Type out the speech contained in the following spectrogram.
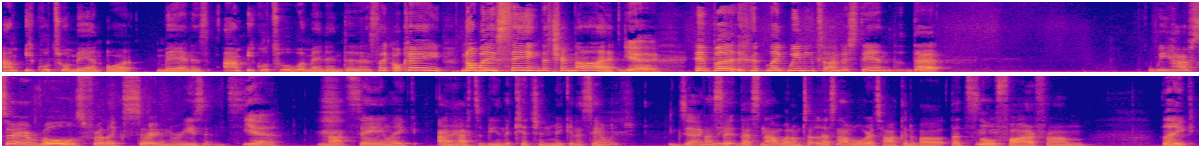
I'm equal to a man, or man is, I'm equal to a woman. And, and it's like, okay, nobody's saying that you're not. Yeah. It, but like we need to understand that we have certain roles for like certain reasons. Yeah. Not saying like I mm-hmm. have to be in the kitchen making a sandwich. Exactly. That's it. That's not what I'm. Ta- that's not what we're talking about. That's so mm-hmm. far from, like,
